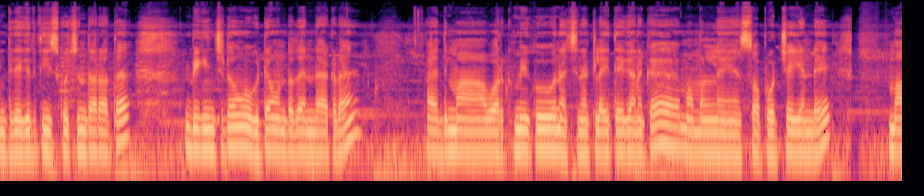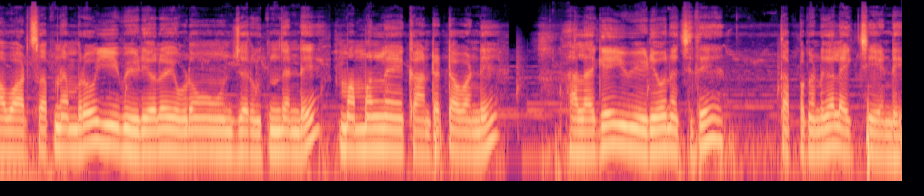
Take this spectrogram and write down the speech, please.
ఇంటి దగ్గర తీసుకొచ్చిన తర్వాత బిగించడం ఒకటే ఉంటుందండి అక్కడ. అది మా వర్క్ మీకు నచ్చినట్లయితే కనుక మమ్మల్ని సపోర్ట్ చేయండి. మా వాట్సాప్ నెంబరు ఈ వీడియోలో ఇవ్వడం జరుగుతుందండి. మమ్మల్ని కాంటాక్ట్ అవ్వండి. అలాగే ఈ వీడియో నచ్చితే తప్పకుండా లైక్ చేయండి.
